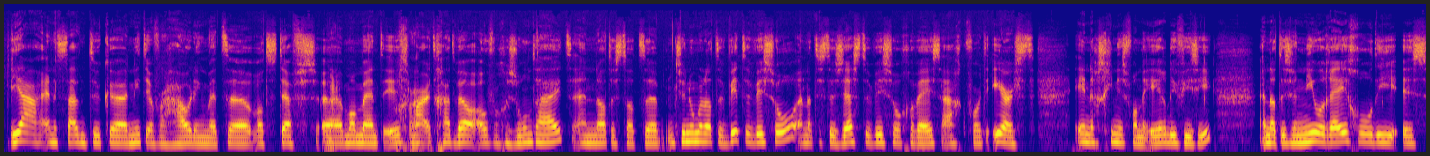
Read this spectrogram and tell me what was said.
Ja, en het staat natuurlijk uh, niet in verhouding met uh, wat Stefs nee, moment is. begrijp. Maar het gaat wel over gezondheid. En dat is dat, ze noemen dat de witte wissel. En dat is de zesde wissel geweest, eigenlijk voor het eerst in de geschiedenis van de Eredivisie. En dat is een nieuwe regel die is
